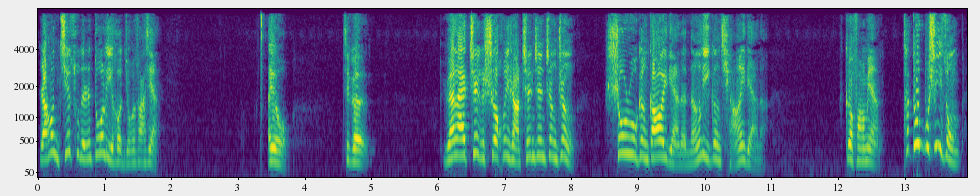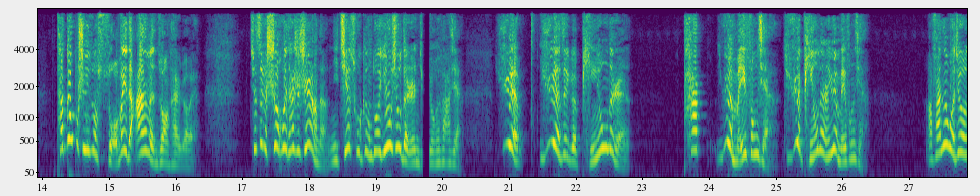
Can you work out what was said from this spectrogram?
然后你接触的人多了以后，你就会发现，哎呦，这个。原来这个社会上真真正正收入更高一点的，能力更强一点的，各方面，它都不是一种，它都不是一种所谓的安稳状态。各位，就这个社会它是这样的，你接触更多优秀的人，你就会发现，越越这个平庸的人，他越没风险，就越平庸的人越没风险啊。反正我就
